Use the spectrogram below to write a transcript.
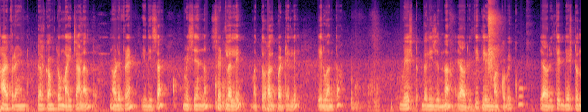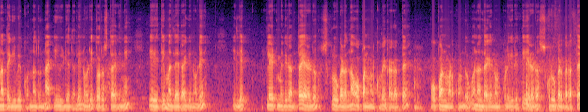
Hi friend welcome to my channel ನೋಡಿ ಫ್ರೆಂಡ್ ಈ ದಿವಸ ಮಿಷಿನ್ನು ಸೆಟ್ಲಲ್ಲಿ ಮತ್ತು ಹಲ್ಪಟ್ಟೆಯಲ್ಲಿ ಇರುವಂಥ ವೇಸ್ಟ್ ಗಲೀಜನ್ನು ಯಾವ ರೀತಿ ಕ್ಲೀನ್ ಮಾಡ್ಕೋಬೇಕು, ಯಾವ ರೀತಿ ಡೆಸ್ಟನ್ನು ತೆಗಿಬೇಕು ಅನ್ನೋದನ್ನು ಈ ವಿಡಿಯೋದಲ್ಲಿ ನೋಡಿ ತೋರಿಸ್ತಾ ಇದ್ದೀನಿ. ಈ ರೀತಿ ಮೊದಲೇದಾಗಿ ನೋಡಿ. ಇಲ್ಲಿ ಪ್ಲೇಟ್ ಮೇಲಿರೋಂಥ ಎರಡು ಸ್ಕ್ರೂಗಳನ್ನು ಓಪನ್ ಮಾಡ್ಕೋಬೇಕಾಗತ್ತೆ. ಓಪನ್ ಮಾಡಿಕೊಂಡು ಒಂದೊಂದಾಗಿ ನೋಡ್ಕೊಳ್ಳಿ. ಈ ರೀತಿ ಎರಡು ಸ್ಕ್ರೂಗಳು ಬರುತ್ತೆ.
